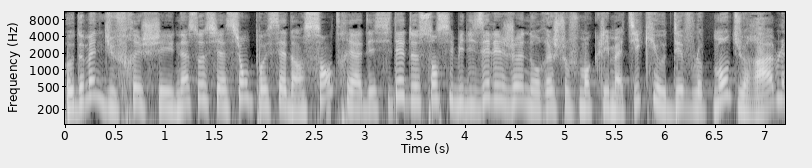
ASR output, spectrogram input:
Au domaine du Fréchet, une association possède un centre et a décidé de sensibiliser les jeunes au réchauffement climatique et au développement durable.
